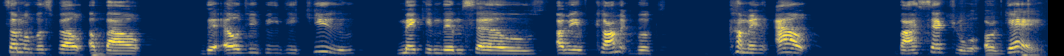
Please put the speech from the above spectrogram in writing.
some of us felt about the LGBTQ making themselves, I mean, comic books coming out bisexual or gay.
